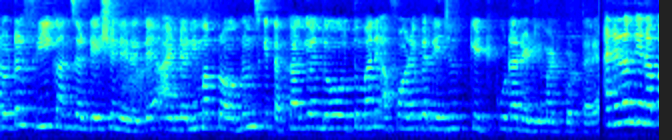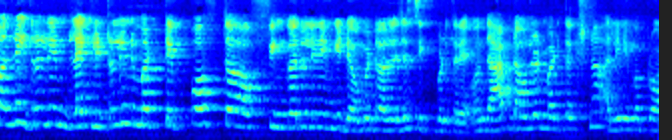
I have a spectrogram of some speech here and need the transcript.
ಟೋಟಲ್ ಫ್ರೀ ಕನ್ಸಲ್ಟೇಷನ್ ಇರುತ್ತೆ. ಆ್ಯಂಡ್ ನಿಮ್ಮ ಪ್ರಾಬ್ಲಮ್ಸ್ಗೆ ತಕ್ಕಾಗಿ ಒಂದು ತುಂಬಾ ಅಫೋರ್ಡೆಬಲ್ ರೇಂಜ್ ಕಿಟ್ ಕೂಡ ರೆಡಿ ಮಾಡಿಕೊಡ್ತಾರೆ. ಆ್ಯಂಡ್ ಇನ್ನೊಂದು ಏನಪ್ಪ ಅಂದರೆ ಇದರಲ್ಲಿ ಲೈಕ್ ಲಿಟ್ರಲಿ ನಿಮ್ಮ ಟಿಪ್ ಆಫ್ ದ ಫಿಂಗರಲ್ಲಿ ನಿಮಗೆ ಡರ್ಮಟಾಲಜಿಸ್ಟ್ ಸಿಕ್ಬಿಡ್ತಾರೆ. ಒಂದು ಆ್ಯಪ್ ಡೌನ್ಲೋಡ್ ಮಾಡಿದ ತಕ್ಷಣ ಅಲ್ಲಿ ನಿಮ್ಮ ಪ್ರಾ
